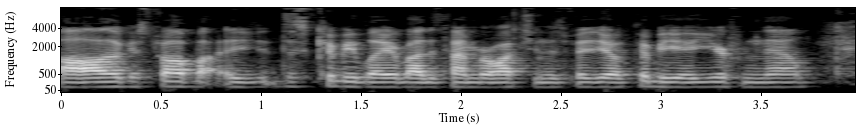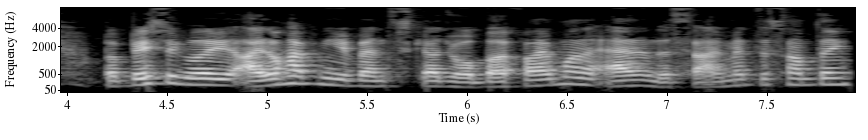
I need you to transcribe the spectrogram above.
uh, August 12th. Uh, this could be later by the time we're watching this video. It could be a year from now. But basically, I don't have any events scheduled. But if I want to add an assignment to something,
